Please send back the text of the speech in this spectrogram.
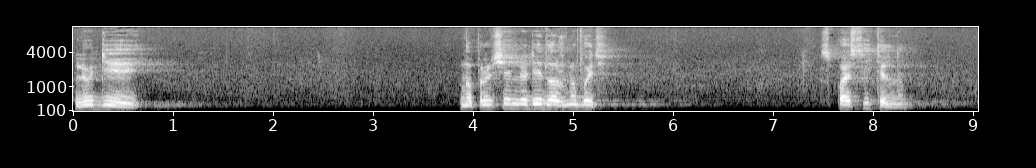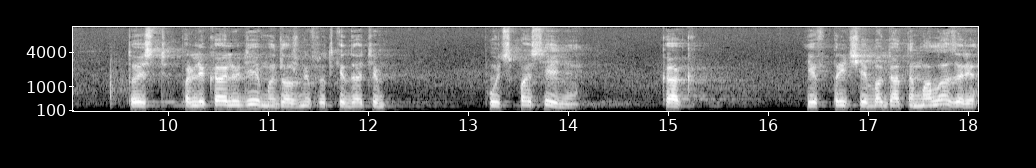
людей. Но привлечение людей должно быть спасительным. То есть, привлекая людей, мы должны все-таки дать им путь спасения, как и в притче о богатом Лазаре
